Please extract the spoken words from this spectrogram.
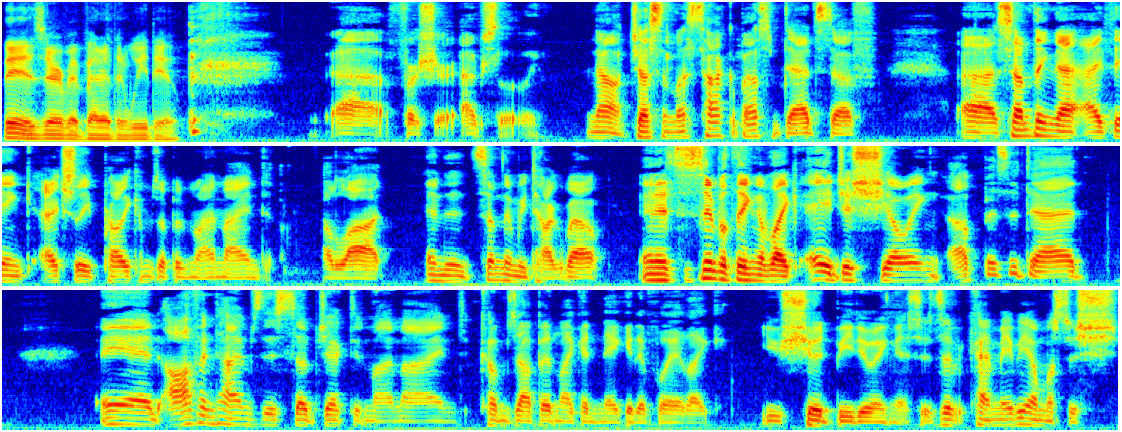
They deserve it better than we do. Uh, for sure, absolutely. Now, Justin, let's talk about some dad stuff. Uh, something that I think actually probably comes up in my mind a lot, and it's something we talk about. And it's a simple thing of like, hey, just showing up as a dad. And oftentimes, this subject in my mind comes up in like a negative way, like you should be doing this. It's a kind of maybe almost a, sh-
